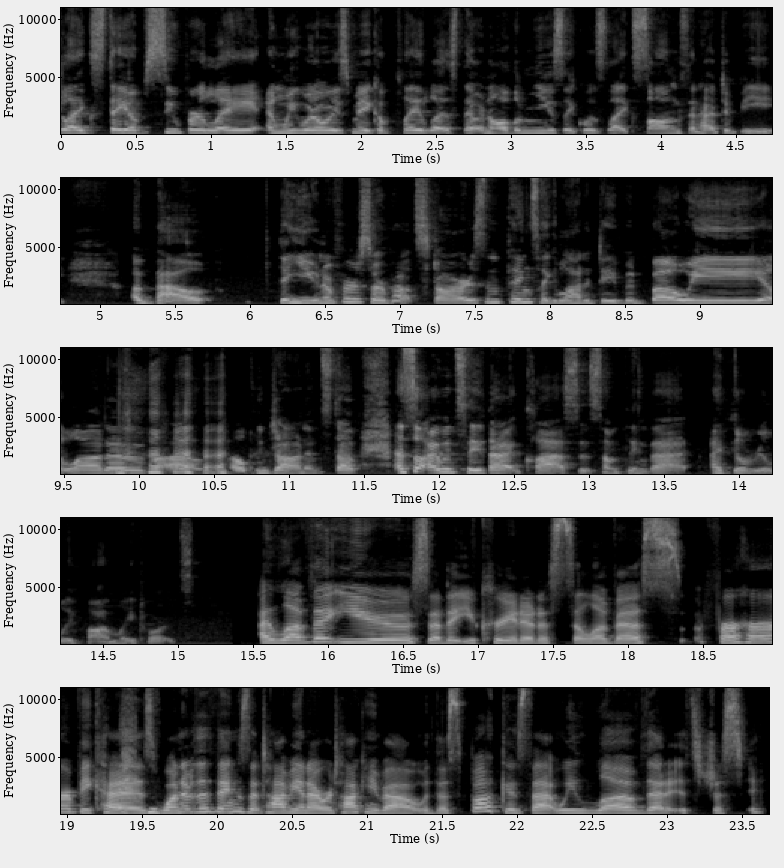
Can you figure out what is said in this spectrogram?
like stay up super late and we would always make a playlist that when all the music was like songs that had to be about the universe or about stars and things like a lot of David Bowie, a lot of um, Elton John and stuff. And so I would say that class is something that I feel really fondly towards. I love that you said that you created a syllabus for her because one of the things that Tavi and I were talking about with this book is that we love that it's just, it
